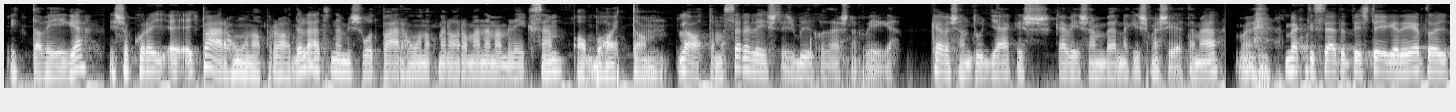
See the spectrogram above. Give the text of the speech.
itt a vége, és akkor egy, egy pár hónapra, de lehet, hogy nem is volt pár hónap, mert arra már nem emlékszem, abba hagytam. Leadtam a szerelést, és birkozásnak vége kevesen tudják, és kevés embernek is meséltem el. Megtiszteltetés téged ért, hogy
